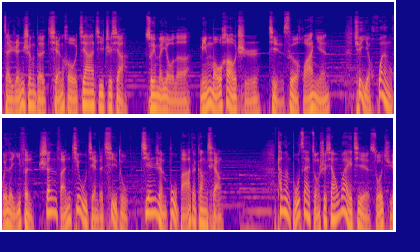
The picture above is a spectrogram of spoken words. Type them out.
在人生的前后夹击之下，虽没有了明眸皓齿、锦瑟华年，却也换回了一份删繁就简的气度、坚韧不拔的刚强。他们不再总是向外界索取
